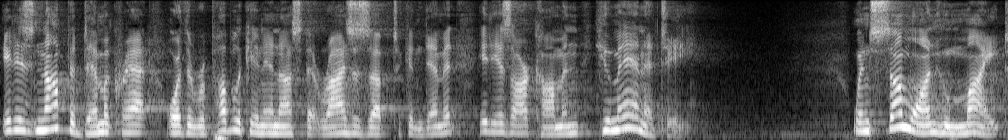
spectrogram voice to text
It is not the Democrat or the Republican in us that rises up to condemn it, it is our common humanity. When someone who might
